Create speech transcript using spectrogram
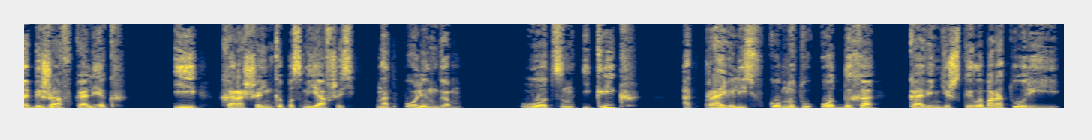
Обижав коллег и хорошенько посмеявшись над Полингом, Уотсон и Крик отправились в комнату отдыха Кавендишской лаборатории,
